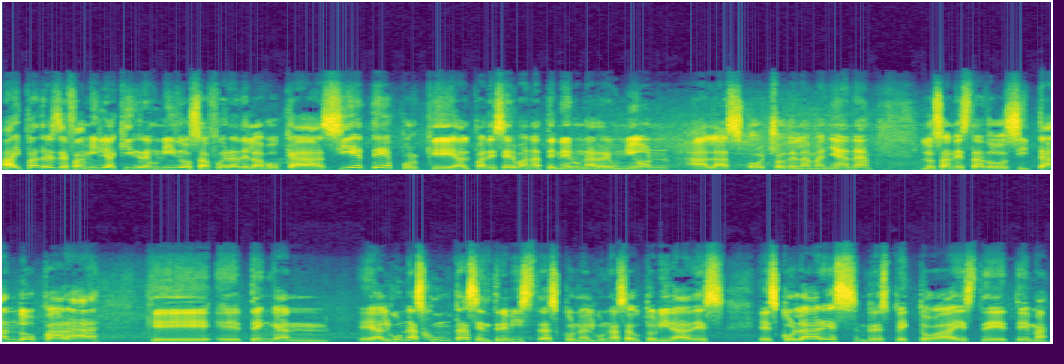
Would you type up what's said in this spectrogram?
Hay padres de familia aquí reunidos afuera de la Boca 7 porque al parecer van a tener una reunión a las 8 de la mañana. Los han estado citando para que eh, tengan eh, algunas juntas, entrevistas con algunas autoridades escolares respecto a este tema.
